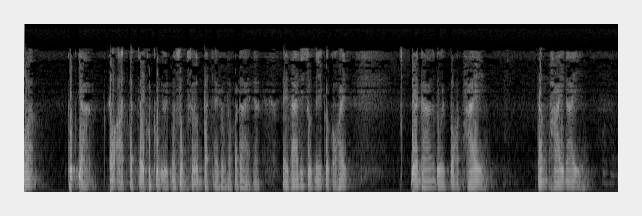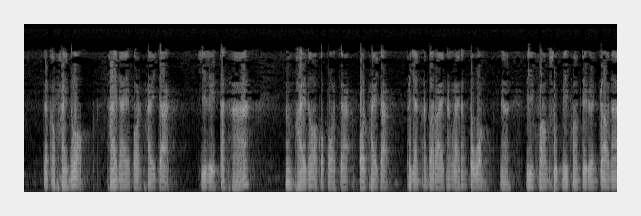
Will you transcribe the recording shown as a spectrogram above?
ว่าทุกอย่างเราอาจปัจจัยคนคนอื่นมาส่งเสริมปัจจัยของเราก็ได้นะในท้ายที่สุดนี้ก็ขอให้เดินทางโดยปลอดภัย ทั้งภายใน และก็ภายนอก ภายในปลอดภัยจากกิเลสตัณหาภายนอกก็ปลอดจะปลอดภัยจากพยันอันตรายทั้งหลายทั้งปวงนะมีความสุขมีความเจริญก้าวหน้า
